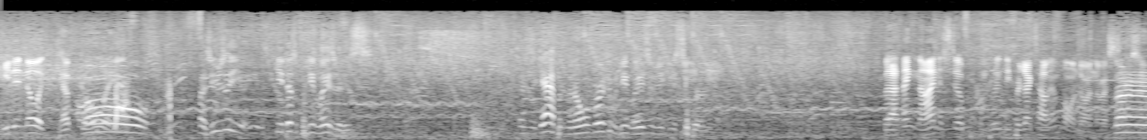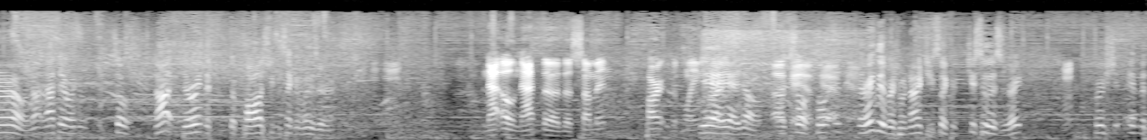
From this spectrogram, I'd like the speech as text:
He didn't know it kept going. Oh, because usually he does it between lasers. There's a gap in the normal version between lasers. You can super. But I think 9 is still completely projectile influence during the rest No, of no, the no, no, no, not, not there. Like, so not during the, the pause between the second laser. Not, oh, not the, the summon part, the flame Yeah, part? yeah, no. Okay, so, okay, so okay. the regular version, nine shoots like shoots two lasers, right? Mhm. First, in the,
